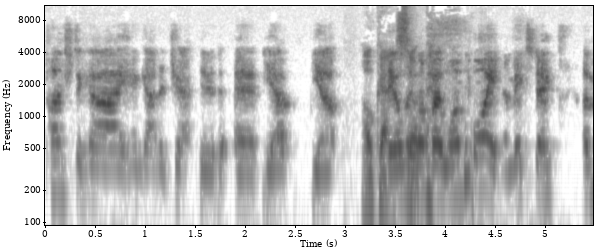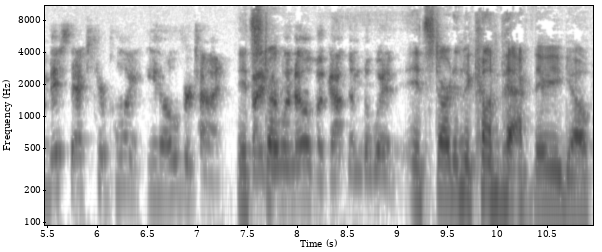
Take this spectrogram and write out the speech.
punched a guy and got ejected. And yep, yep, Okay, they only so won by one point. A mixed, a missed extra point in overtime It's by start- Villanova got them to win. it's starting to come back. There you go.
